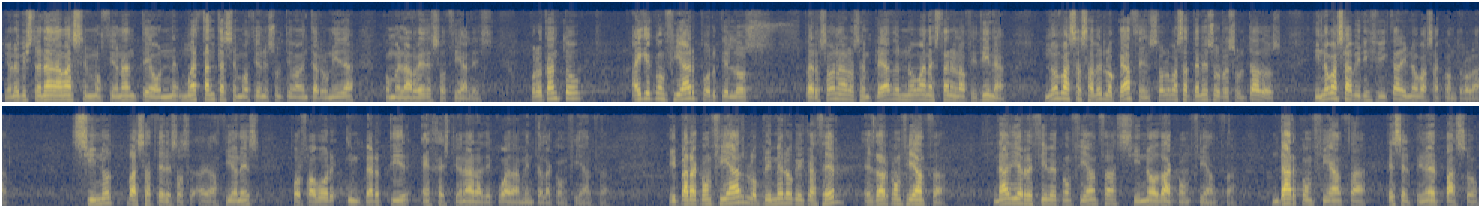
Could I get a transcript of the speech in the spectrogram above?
Yo no he visto nada más emocionante o más tantas emociones últimamente reunidas como en las redes sociales. Por lo tanto, hay que confiar porque las personas, los empleados no van a estar en la oficina. No vas a saber lo que hacen, solo vas a tener sus resultados. Y no vas a verificar y no vas a controlar. Si no vas a hacer esas acciones, por favor, invertir en gestionar adecuadamente la confianza. Y para confiar, lo primero que hay que hacer es dar confianza. Nadie recibe confianza si no da confianza. Dar confianza es el primer paso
